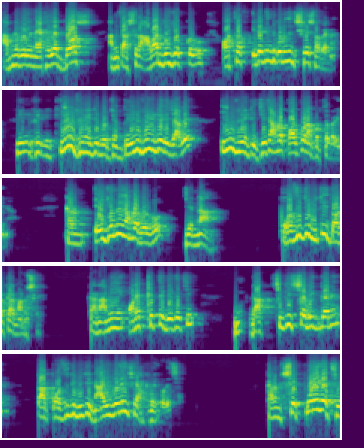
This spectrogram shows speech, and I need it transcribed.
আপনি বলেন এক হাজার দশ আমি তার সাথে আবার দুই যোগ করব। অর্থাৎ এটা কিন্তু কোনোদিন শেষ হবে না। ইনফিনিটি ইনফিনিটি পর্যন্ত ইনফিনিটিতে যাবে ইনফিনিটি যেটা আমরা কল্পনা করতে পারি না। কারণ এই জন্যই আমরা বলব যে না পজিটিভিটি দরকার মানুষের। কারণ আমি অনেক ক্ষেত্রে দেখেছি ডাক চিকিৎসা বিজ্ঞানে তার পজিটিভিটি নাই বলেই সে আটকে করেছে। কারণ সে পড়ে গেছে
